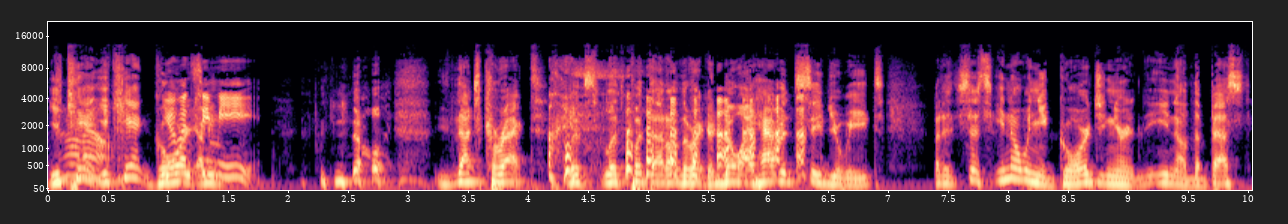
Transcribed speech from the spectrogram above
You I can't. know. You can't go. You haven't seen me eat. No, that's correct. Let's let's put that on the record. No, I haven't seen you eat, but it's just you know when you gorge and you're you know the best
